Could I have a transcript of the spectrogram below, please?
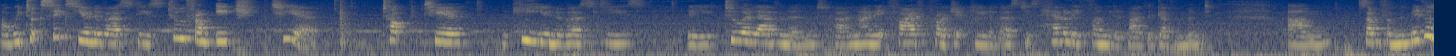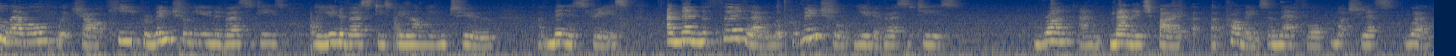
Uh, we took six universities, two from each tier, top tier, the key universities, the 211 and uh, 985 project universities, heavily funded by the government um, some from the middle level, which are key provincial universities or universities belonging to uh, ministries, and then the third level, the provincial universities, run and managed by a, a province and therefore much less well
